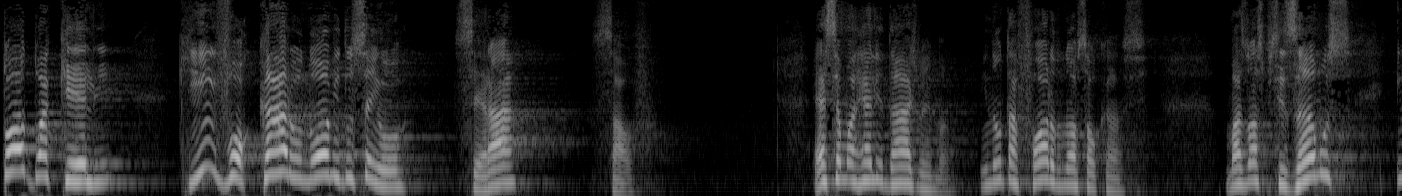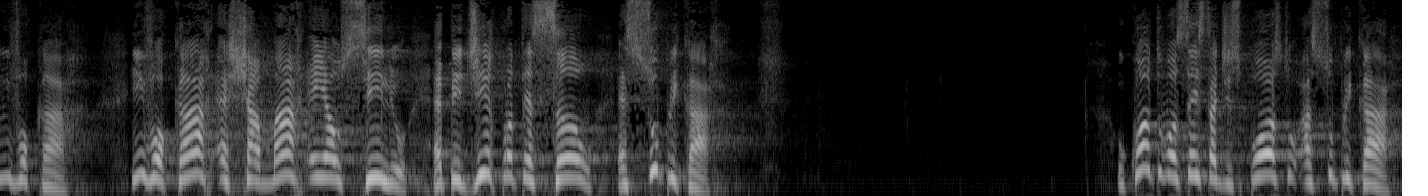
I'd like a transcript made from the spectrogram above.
Todo aquele que invocar o nome do Senhor será salvo. Essa é uma realidade, meu irmão, e não está fora do nosso alcance. Mas nós precisamos invocar. Invocar é chamar em auxílio, é pedir proteção, é suplicar. O quanto você está disposto a suplicar?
